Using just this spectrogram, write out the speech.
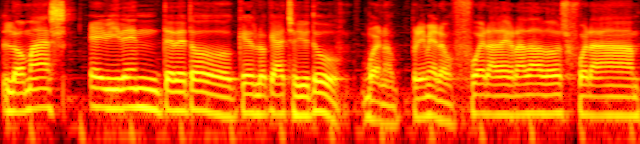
Lo más evidente de todo, ¿qué es lo que ha hecho YouTube? Bueno, primero, fuera degradados, fuera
